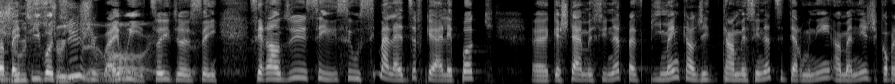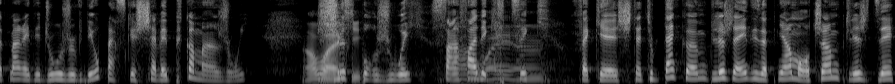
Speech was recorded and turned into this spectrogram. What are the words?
comme, ben, tu y tu vas-tu? Je-. Ben oui, tu sais, c'est, c'est rendu, c'est, c'est aussi maladif qu'à l'époque, euh, que j'étais à Monsieur Net, parce puis même quand j'ai, quand Monsieur Net s'est terminé, un moment j'ai complètement arrêté de jouer aux jeux vidéo parce que je savais plus comment jouer. Ah ouais, juste pour jouer, sans Ah faire des ouais, critiques. hein. Fait que j'étais tout le temps comme, puis là, je donnais des opinions à mon chum, puis là, je disais,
